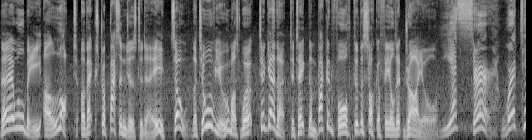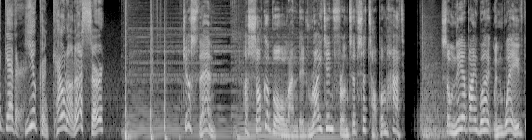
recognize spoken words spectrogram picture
There will be a lot of extra passengers today, so the two of you must work together to take them back and forth to the soccer field at Dryaw. Yes, sir. Work together. You can count on us, sir. Just then, a soccer ball landed right in front of Sir Topham Hatt. Some nearby workmen waved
